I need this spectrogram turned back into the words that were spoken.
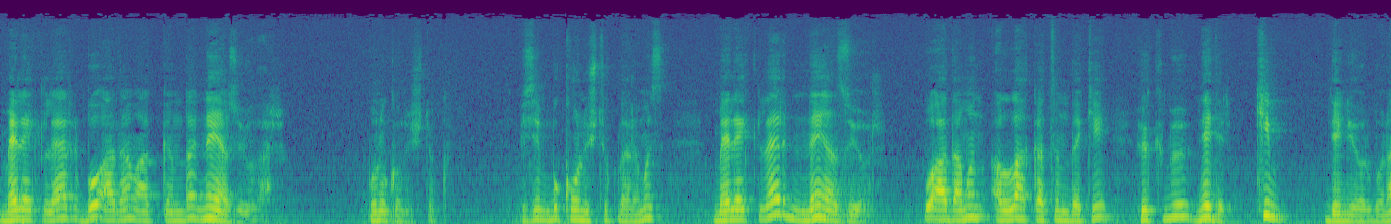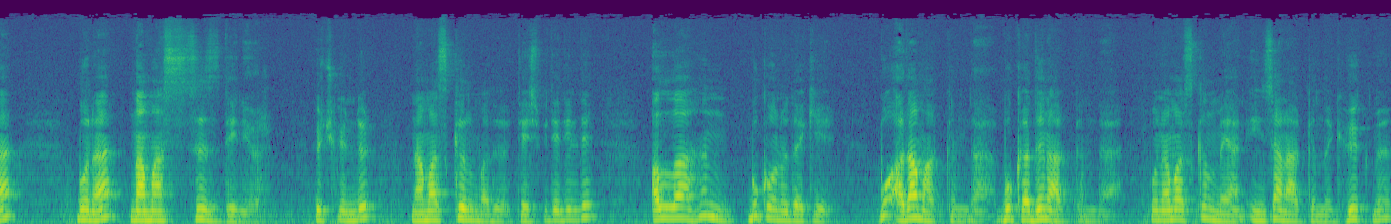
melekler bu adam hakkında ne yazıyorlar? Bunu konuştuk. Bizim bu konuştuklarımız melekler ne yazıyor? Bu adamın Allah katındaki hükmü nedir? Kim deniyor buna? Buna namazsız deniyor. Üç gündür namaz kılmadığı tespit edildi. Allah'ın bu konudaki bu adam hakkında, bu kadın hakkında, bu namaz kılmayan insan hakkındaki hükmü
